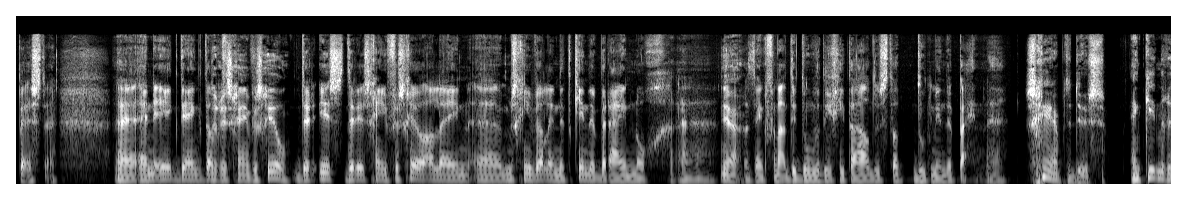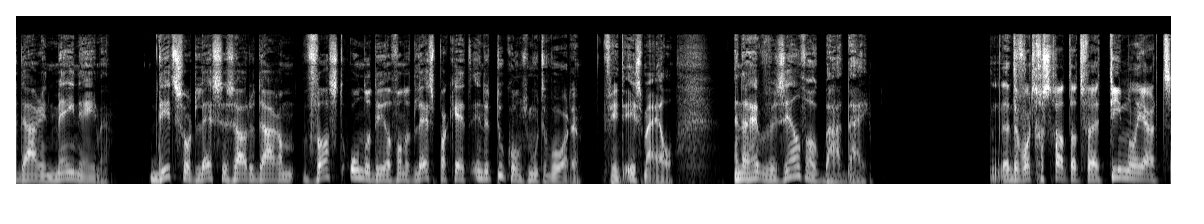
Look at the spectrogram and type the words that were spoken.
pesten. en ik denk dat. Er is geen verschil. Er is, er is geen verschil, alleen misschien wel in het kinderbrein nog. ja. Dat denk ik van, nou, dit doen we digitaal, dus dat doet minder pijn. Scherpte dus. En kinderen daarin meenemen. Dit soort lessen zouden daarom vast onderdeel van het lespakket in de toekomst moeten worden, vindt Ismaël. En daar hebben we zelf ook baat bij. Er wordt geschat dat we 10 miljard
